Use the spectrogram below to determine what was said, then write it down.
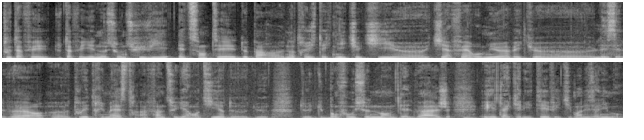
Tout à fait, tout à fait. Il y a une notion de suivi et de santé de par notre régie technique qui, euh, qui a faire au mieux avec euh, les éleveurs euh, tous les trimestres afin de se garantir de, du bon fonctionnement de l'élevage et de la qualité, effectivement, des animaux.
